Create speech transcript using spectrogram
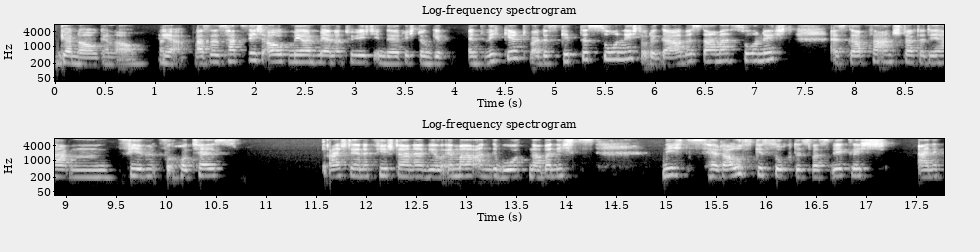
Genau, genau. Ja, also es hat sich auch mehr und mehr natürlich in der Richtung entwickelt, weil das gibt es so nicht oder gab es damals so nicht. Es gab Veranstalter, die haben vier Hotels, drei Sterne, vier Sterne, wie auch immer angeboten, aber nichts, nichts herausgesuchtes, was wirklich eine,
